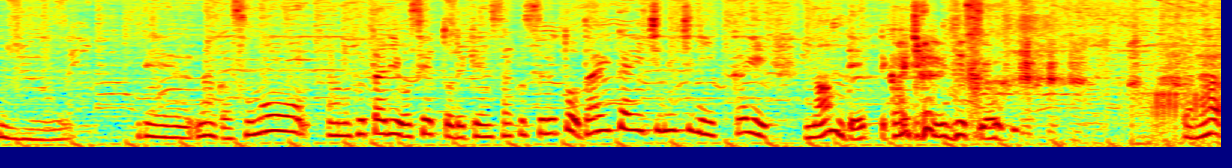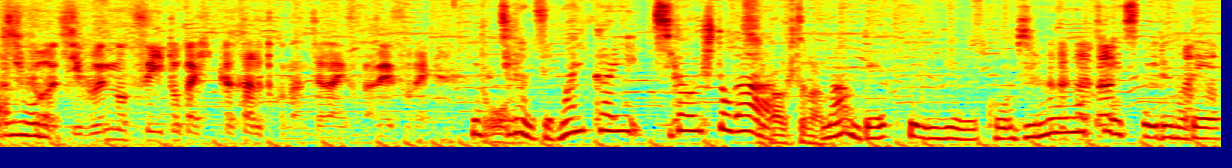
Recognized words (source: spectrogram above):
うんでなんかそのあの2人をセットで検索すると大体1日に1回「なんで?」って書いてあるんですよ。だからもう。は自分のツイートが引っかかるとかなんじゃないですかねそれ。いや違うんですよ。毎回違う人が違う人なんだ。なんでっていうこう疑問を呈しているので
